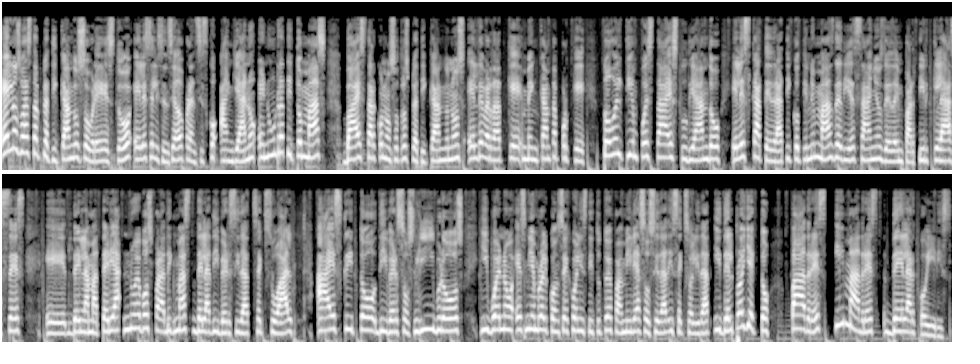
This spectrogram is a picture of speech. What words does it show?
Él nos va a estar platicando sobre esto. Él es el licenciado Francisco Anguiano. En un ratito más va a estar con nosotros platicándonos. Él de verdad que me encanta porque todo el tiempo está estudiando. Él es catedrático, tiene más de 10 años de, impartir clases eh, de la materia Nuevos Paradigmas de la Diversidad Sexual. Ha escrito diversos libros y bueno, es miembro del Consejo del Instituto de Familia, Sociedad y Sexualidad y del proyecto Padres y Madres del Arco Iris.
